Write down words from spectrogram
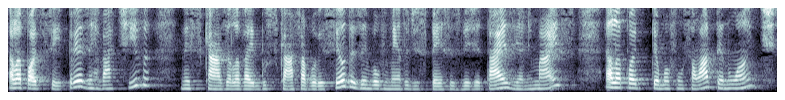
Ela pode ser preservativa, nesse caso, ela vai buscar favorecer o desenvolvimento de espécies vegetais e animais. Ela pode ter uma função atenuante,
